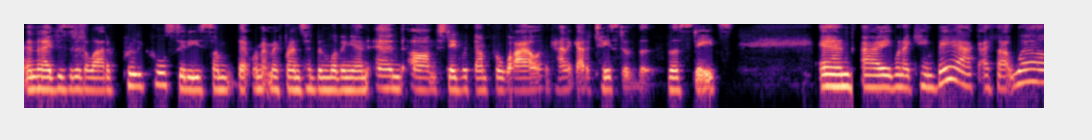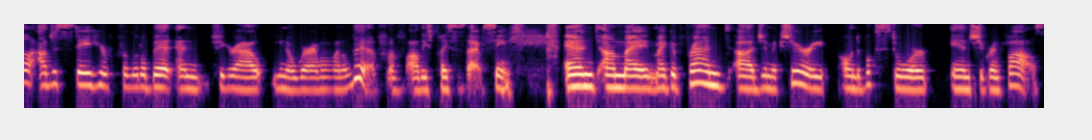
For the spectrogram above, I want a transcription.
and I visited a lot of pretty cool cities, some that were my friends had been living in, and um, stayed with them for a while and kind of got a taste of the, the states. And I, when I came back, I thought, well, I'll just stay here for a little bit and figure out, you know, where I want to live of all these places that I've seen. And um, my my good friend uh, Jim McSherry owned a bookstore in Chagrin Falls,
